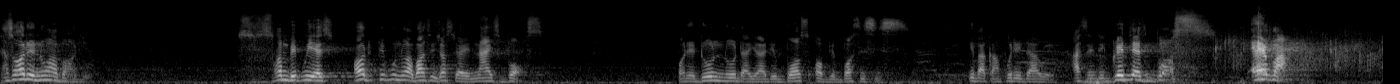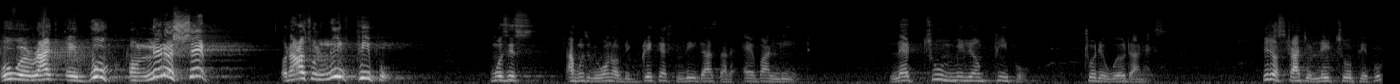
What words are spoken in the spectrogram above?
That's all they know about you. Some people, yes, all the people know about you just you're a nice boss. But they don't know that you are the boss of the bosses, if I can put it that way. As in the greatest boss ever, who will write a book on leadership, on how to lead people. Moses happens to be one of the greatest leaders that ever lived. Led two million people through the wilderness. You just try to lead two people,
